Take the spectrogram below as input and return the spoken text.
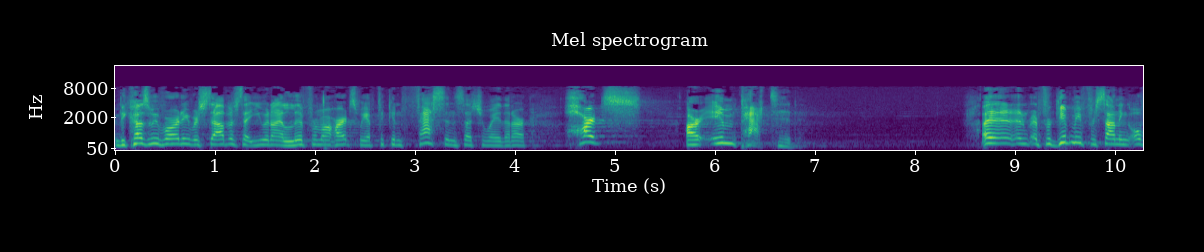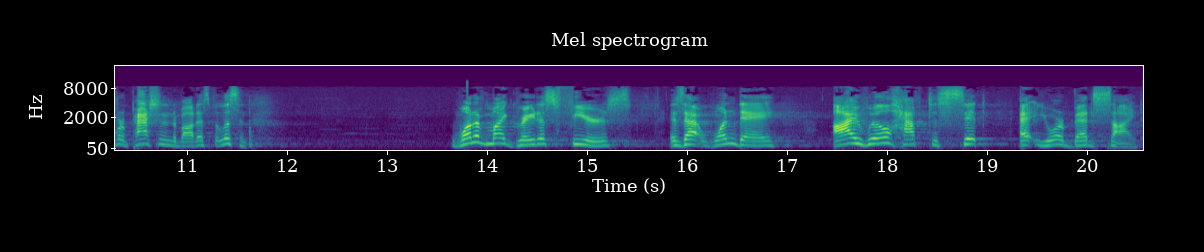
And because we've already established that you and I live from our hearts, we have to confess in such a way that our hearts are impacted. And, and forgive me for sounding over passionate about this, but listen, one of my greatest fears is that one day I will have to sit at your bedside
